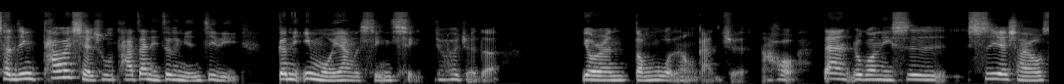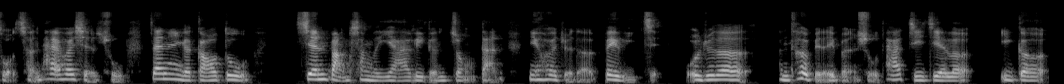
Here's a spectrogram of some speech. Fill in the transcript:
曾经他会写出他在你这个年纪里跟你一模一样的心情，就会觉得有人懂我那种感觉。然后，但如果你是事业小有所成，他也会写出在那个高度肩膀上的压力跟重担，你也会觉得被理解。我觉得很特别的一本书，它集结了一个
